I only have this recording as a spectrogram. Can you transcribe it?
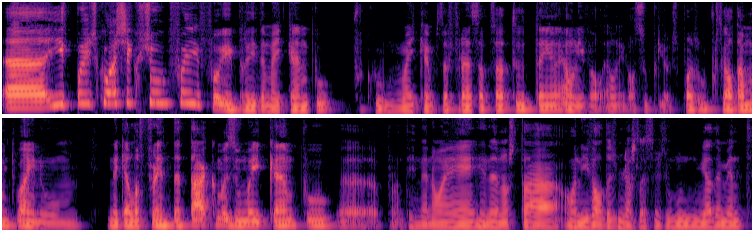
Uh, e depois que eu achei que o jogo foi, foi perdido a meio campo, porque o meio campo da França, apesar de tudo, tem, é, um nível, é um nível superior. O Portugal está muito bem no, naquela frente de ataque, mas o meio campo uh, pronto, ainda, não é, ainda não está ao nível das melhores seleções do mundo, nomeadamente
